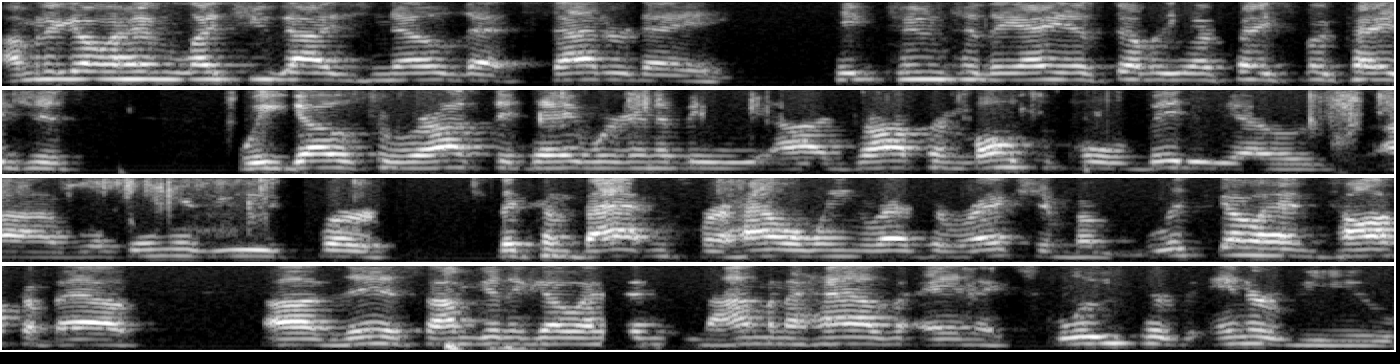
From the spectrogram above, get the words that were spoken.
I'm going to go ahead and let you guys know that Saturday, keep tuned to the ASWF Facebook pages. We go throughout the day. We're going to be uh, dropping multiple videos uh, with interviews for the combatants for Halloween Resurrection. But let's go ahead and talk about uh, this. I'm going to go ahead and I'm going to have an exclusive interview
